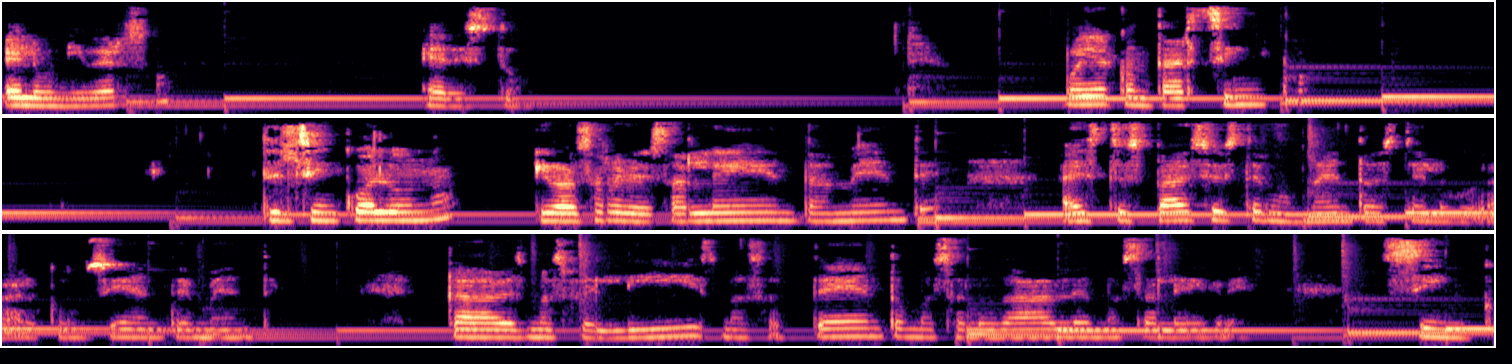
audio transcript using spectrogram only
el universo eres tú. Voy a contar 5. Del 5 al 1 y vas a regresar lentamente a este espacio, a este momento, a este lugar conscientemente. Cada vez más feliz, más atento, más saludable, más alegre. 5.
